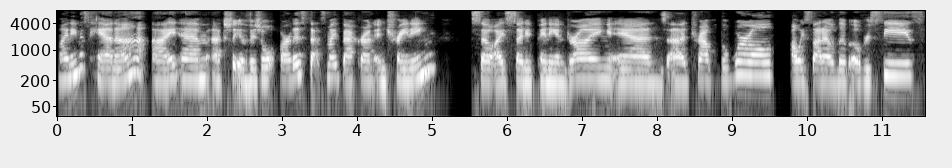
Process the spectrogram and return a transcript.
My name is Hannah. I am actually a visual artist. That's my background and training. So I studied painting and drawing and uh, traveled the world. Always thought I would live overseas.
